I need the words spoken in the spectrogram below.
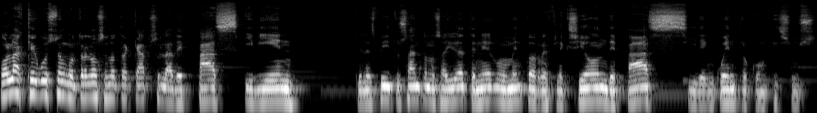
Hola, qué gusto encontrarnos en otra cápsula de paz y bien. Que el Espíritu Santo nos ayude a tener un momento de reflexión, de paz y de encuentro con Jesús.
